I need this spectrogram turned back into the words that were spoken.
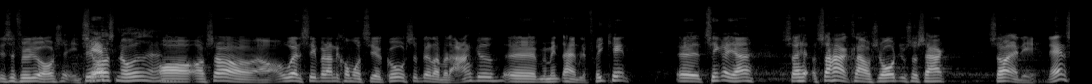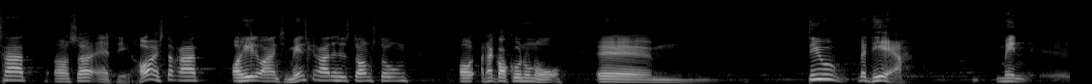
det er selvfølgelig også en Det er også noget, ja. Og, og så, og uanset hvordan det kommer til at gå, så bliver der vel anket, øh, medmindre han bliver frikendt, øh, tænker jeg. Så, så har Claus Hjort jo så sagt, så er det landsret, og så er det højesteret, og hele vejen til menneskerettighedsdomstolen, og, og der går gå nogle år. Øh, det er jo, hvad det er. Men øh,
